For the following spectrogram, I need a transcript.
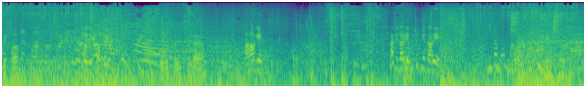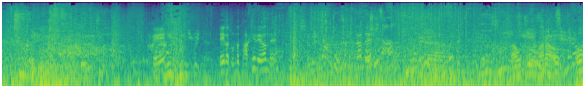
리퍼. 뒤에 리퍼. 뒤에 리퍼 2층가요. 아 확인. 다리 다리 네. 우측 뒤에 다리. 오케이. 얘가 존나 다 캐리해놨네. 캐리해놨네 나오지 마라. 어? 어?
